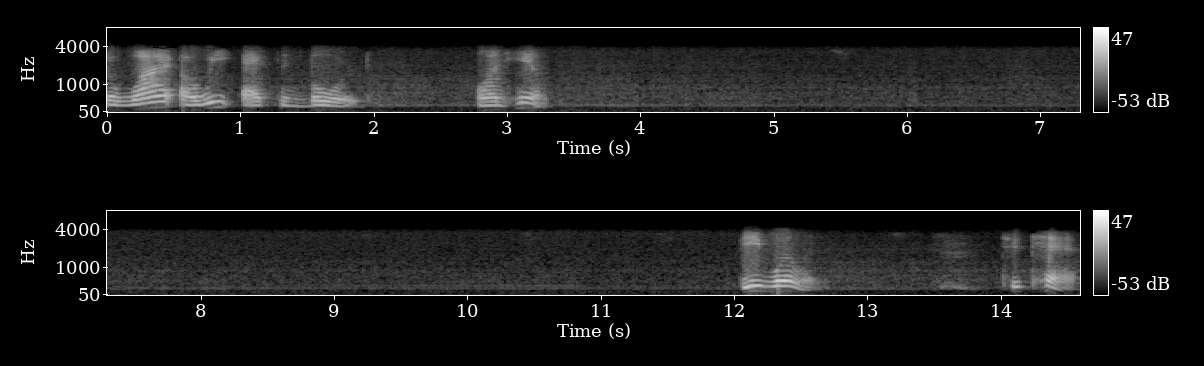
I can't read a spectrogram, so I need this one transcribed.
So why are we acting bored on him? Be willing to tap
